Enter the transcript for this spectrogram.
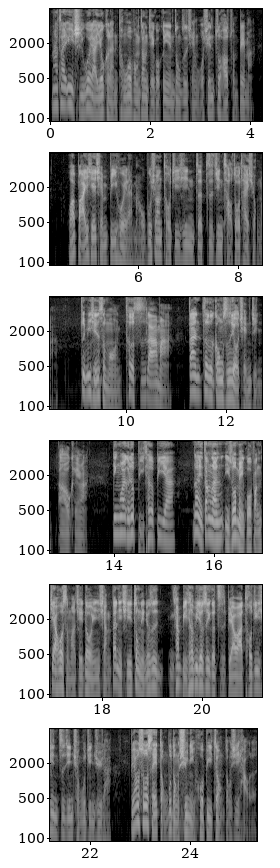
那在预期未来有可能通货膨胀结果更严重之前，我先做好准备嘛，我要把一些钱逼回来嘛，我不希望投机性的资金炒作太凶嘛。最明显是什么？特斯拉嘛，但这个公司有前景啊，OK 嘛。另外一个就比特币啊，那你当然你说美国房价或什么其实都有影响，但你其实重点就是，你看比特币就是一个指标啊，投机性资金全部进去啦。不要说谁懂不懂虚拟货币这种东西好了，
